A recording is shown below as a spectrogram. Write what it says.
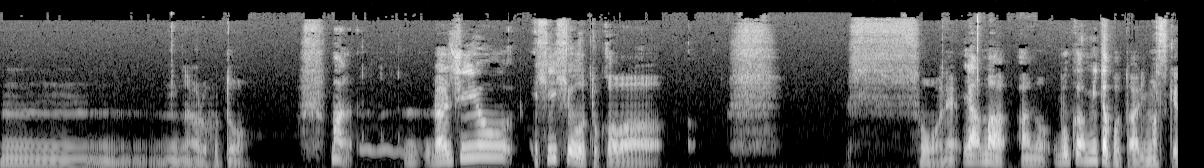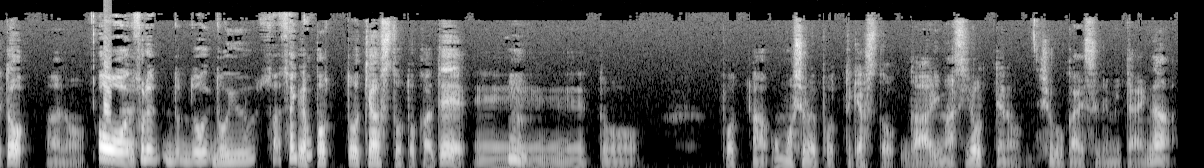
うーん、なるほど。まあ、ラジオ批評とかは、そうね。いや、まあ、あの、僕は見たことありますけど、あの、ああ、それ、ど、どどういう？さサイいや、トポッドキャストとかで、えーと、ポあ、面白いポッドキャストがありますよってのを紹介するみたいな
